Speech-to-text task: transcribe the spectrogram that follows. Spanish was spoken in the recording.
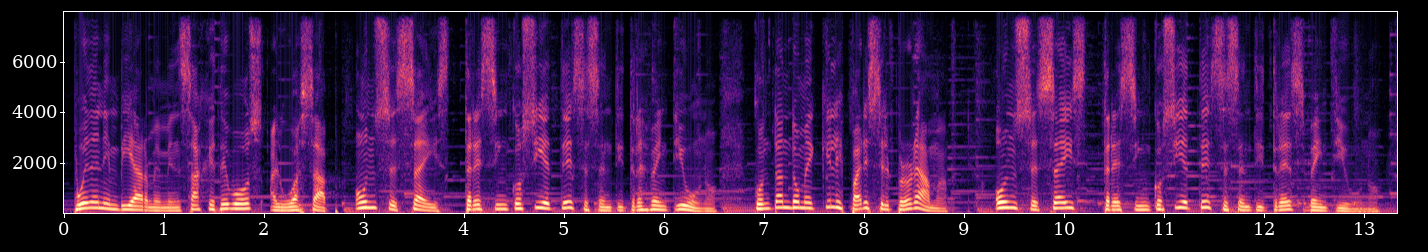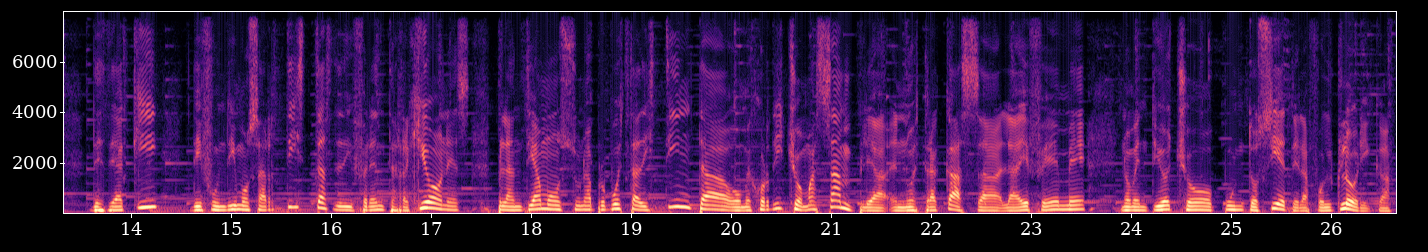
Pueden enviarme mensajes de voz al WhatsApp 116-357-6321 contándome qué les parece el programa 116-357-6321. Desde aquí difundimos artistas de diferentes regiones, planteamos una propuesta distinta o mejor dicho más amplia en nuestra casa, la FM 98.7, la folclórica.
